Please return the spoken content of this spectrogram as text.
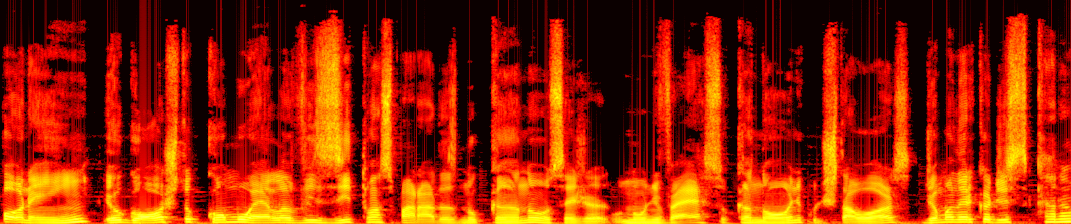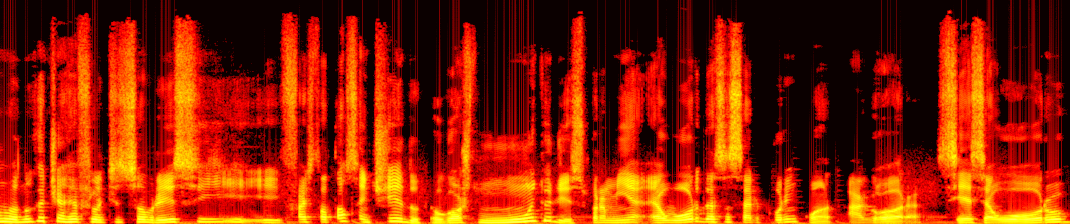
porém eu gosto como ela visita as paradas no canon, ou seja, no universo canônico de Star Wars, de uma maneira que eu disse: caramba, eu nunca tinha refletido sobre isso e, e faz total sentido. Eu gosto muito disso. Para mim é o ouro dessa série por enquanto. Agora, se esse é o ouro,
